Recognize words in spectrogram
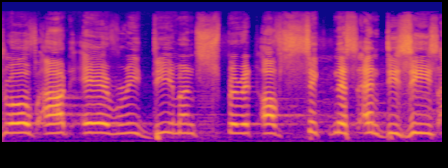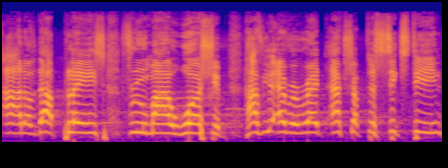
drove out every demon spirit of sickness and disease out of that place through my worship. Have you ever read Acts chapter 16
